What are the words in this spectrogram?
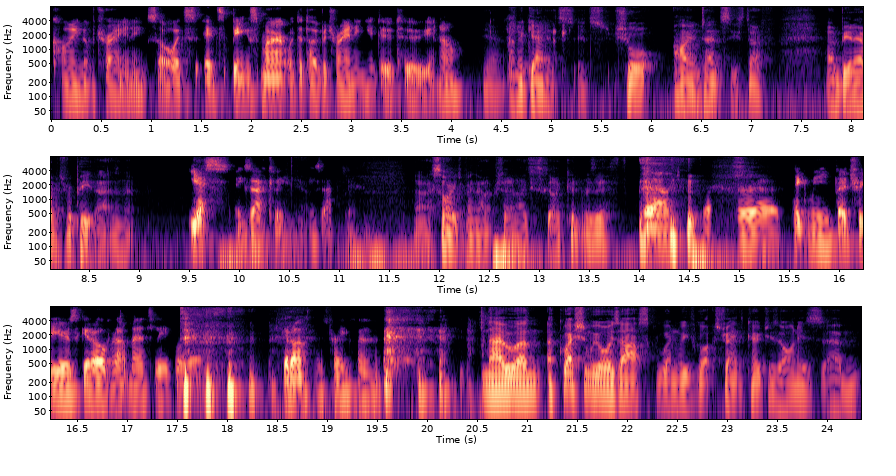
kind of training. So it's it's being smart with the type of training you do too. You know. Yeah, and again, it's it's short, high intensity stuff, and being able to repeat that, isn't it? Yes, exactly, yeah. exactly. Uh, sorry to bring that up, Shane. I just I couldn't resist. yeah, uh, take me about three years to get over that mentally, but uh, get on to the strength now. now, um, a question we always ask when we've got strength coaches on is, um,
